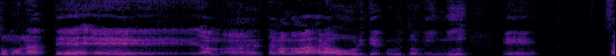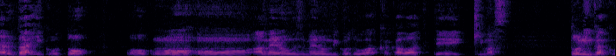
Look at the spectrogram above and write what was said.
伴って、えー、高間原を降りてくるときに、えー、猿田彦とこの雨の渦めの御事が関わってきます。とにかく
